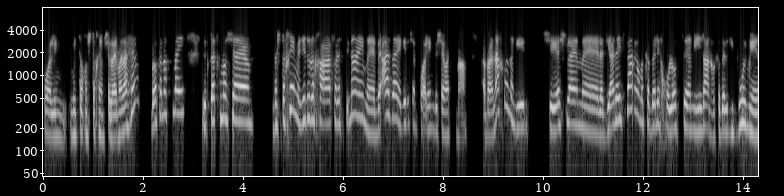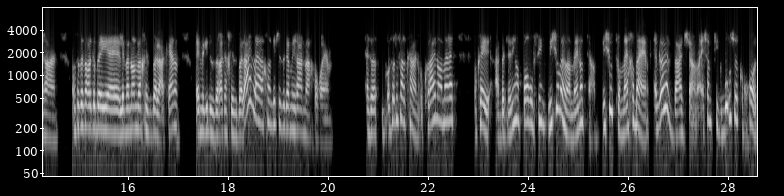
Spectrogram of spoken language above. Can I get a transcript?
פועלים מתוך השטחים שלהם, אלא הם באופן עצמאי. זה קצת כמו ש... בשטחים יגידו לך פלסטינאים, אה, בעזה יגידו שהם פועלים בשם עצמם. אבל אנחנו נגיד שיש להם, אה, לג'יהאד האיסלאמי הוא מקבל יכולות אה, מאיראן, הוא מקבל גיבוי מאיראן. אותו דבר לגבי לבנון והחיזבאללה, כן? הם יגידו זה רק החיזבאללה, ואנחנו נגיד שזה גם איראן מאחוריהם. אז אותו דבר כאן, אוקראינה אומרת, אוקיי, הבדלנים הפרו-רוסים, מישהו מממן אותם, מישהו תומך בהם, הם לא לבד שם, יש שם תגבור של כוחות,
